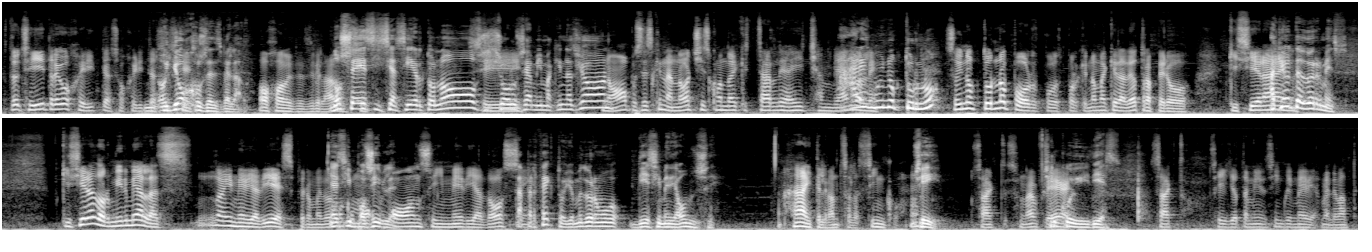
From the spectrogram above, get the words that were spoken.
Esto- Sí, traigo ojeritas, ojeritas. Oye, es que- ojos de desvelado. Ojo de desvelado. No sé si sea cierto o no, si Sí. solo sea mi imaginación. No, pues es que en la noche es cuando hay que estarle ahí Ah, chambeándole. ¿eres muy nocturno? Soy nocturno por, pues, porque no me queda de otra, pero quisiera... ¿A qué hora te duermes? Quisiera dormirme a las nueve y media, diez, pero me duermo Es como imposible. once y media, doce. Está perfecto, yo me duermo diez y media, once. Ajá, y te levantas a las cinco. ¿no? Sí, Exacto, es una friega. cinco y diez. Exacto. Sí, yo también cinco y media me levanto.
